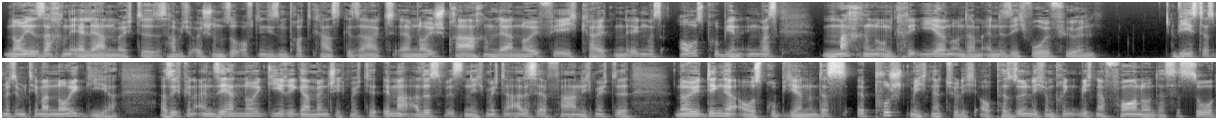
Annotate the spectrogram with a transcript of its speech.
neue Sachen erlernen möchte, das habe ich euch schon so oft in diesem Podcast gesagt, ähm, neue Sprachen lernen, neue Fähigkeiten, irgendwas ausprobieren, irgendwas machen und kreieren und am Ende sich wohlfühlen. Wie ist das mit dem Thema Neugier? Also ich bin ein sehr neugieriger Mensch. Ich möchte immer alles wissen. Ich möchte alles erfahren. Ich möchte neue Dinge ausprobieren. Und das äh, pusht mich natürlich auch persönlich und bringt mich nach vorne. Und das ist so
